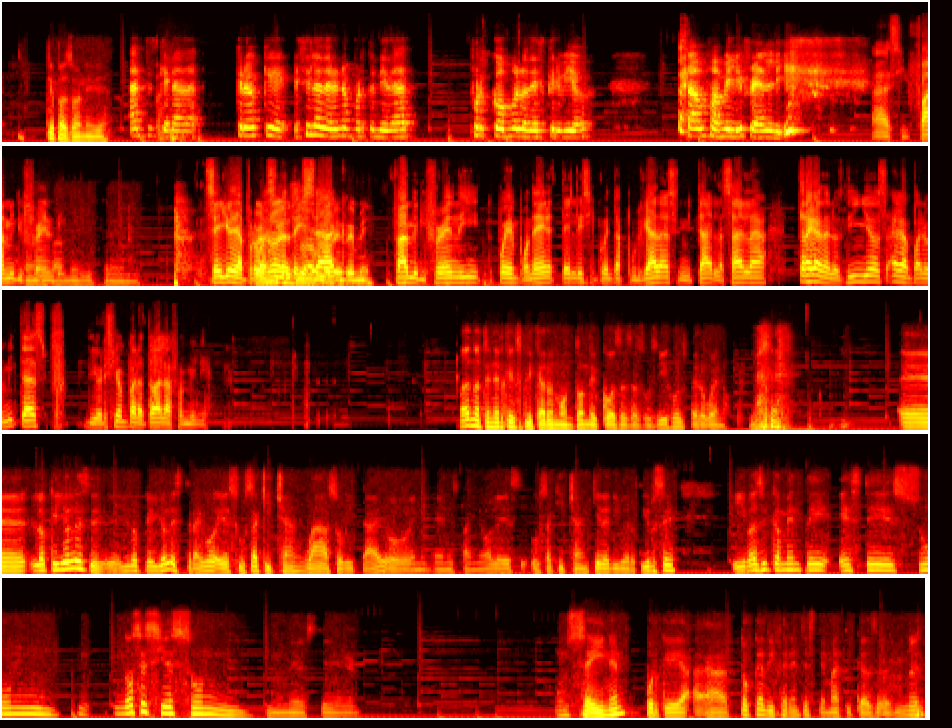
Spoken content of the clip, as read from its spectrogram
¿Qué pasó, Nidia? Antes que nada, creo que sí le daré una oportunidad por cómo lo describió. Tan family friendly. Ah, sí, family friendly. Sello de aprobación de Isaac. family friendly. Pueden poner tele 50 pulgadas en mitad de la sala. Traigan a los niños, hagan palomitas. diversión para toda la familia. Van a tener que explicar un montón de cosas a sus hijos, pero bueno. Eh, lo, que yo les, lo que yo les traigo es Usaki-chan wa Sobitai, o en, en, español es Usaki-chan quiere divertirse. Y básicamente este es un, no sé si es un, este, un seinen, porque toca diferentes temáticas.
